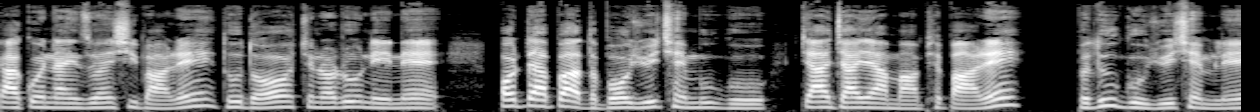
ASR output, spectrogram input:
ကာကွယ်နိုင်စွမ်းရှိပါတယ်သို့တော့ကျွန်တော်တို့အနေနဲ့အော်တပသဘောရွေးချယ်မှုကိုကြားကြရမှာဖြစ်ပါတယ်ဘသူကိုရွေးချယ်မလဲ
